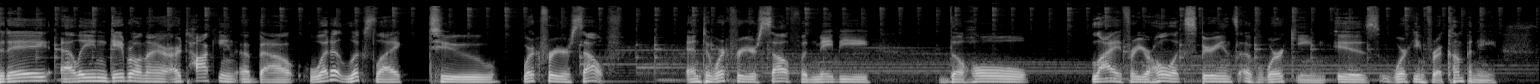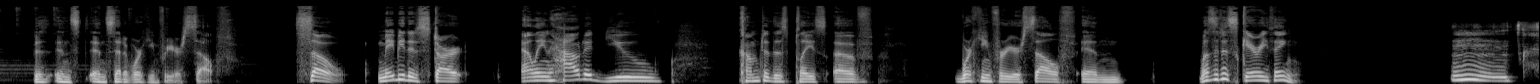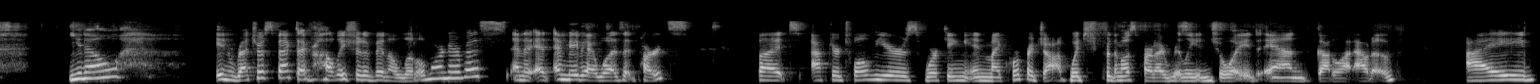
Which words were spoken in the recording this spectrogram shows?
Today, Alene Gabriel and I are talking about what it looks like to work for yourself and to work for yourself when maybe the whole life or your whole experience of working is working for a company instead of working for yourself. So, maybe to start, Alene, how did you come to this place of working for yourself and was it a scary thing? Mm, you know, in retrospect, I probably should have been a little more nervous, and, and, and maybe I was at parts. But after 12 years working in my corporate job, which for the most part I really enjoyed and got a lot out of, I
